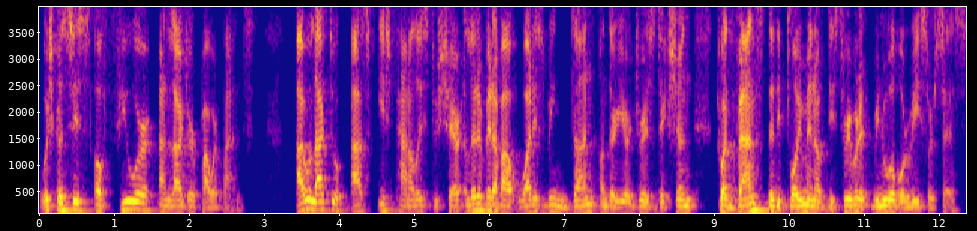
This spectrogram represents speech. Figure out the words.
which consists of fewer and larger power plants. I would like to ask each panelist to share a little bit about what is being done under your jurisdiction to advance the deployment of distributed renewable resources.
